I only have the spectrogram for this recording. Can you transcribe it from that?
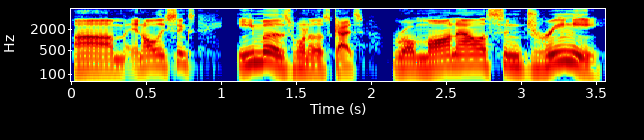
um, and all these things. Ema is one of those guys. Romain Alessandrini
